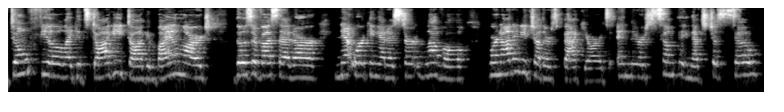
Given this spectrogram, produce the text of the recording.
don't feel like it's dog eat dog, and by and large, those of us that are networking at a certain level, we're not in each other's backyards, and there's something that's just so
